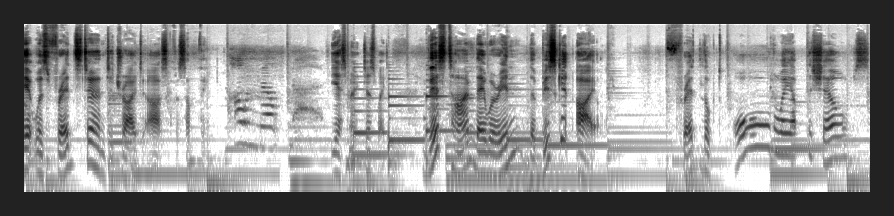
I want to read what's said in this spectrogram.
It was Fred's turn to try to ask for something. Yes, mate, just wait. This time they were in the biscuit aisle. Fred looked all the way up the shelves,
